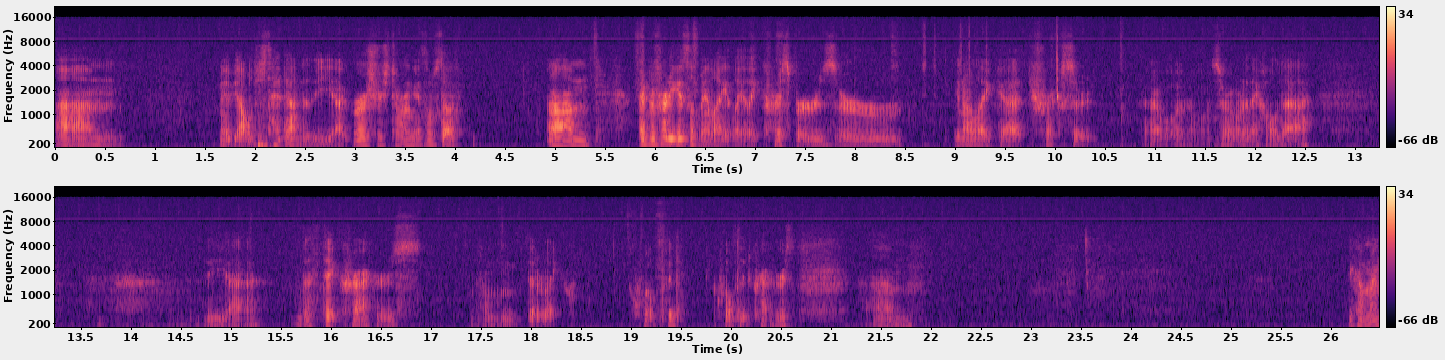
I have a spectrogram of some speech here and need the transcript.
um, maybe I'll just head down to the uh, grocery store and get some stuff. Um, I prefer to get something like, like, like crispers or, you know, like uh, Trix or, or sorry, what are they called? Uh, the uh, the thick crackers um, that are like quilted quilted crackers. Um, they come in,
